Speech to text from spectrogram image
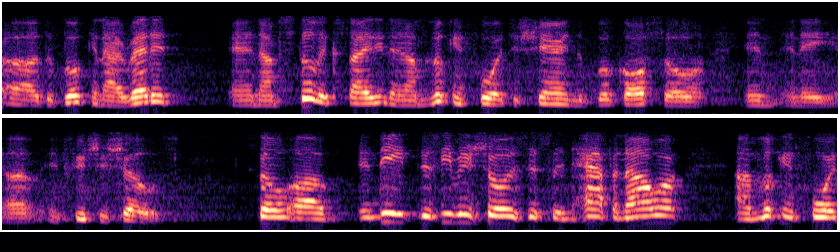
uh, the book and I read it, and I'm still excited, and I'm looking forward to sharing the book also in in a uh, in future shows. So uh, indeed, this evening show is just in half an hour. I'm looking forward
